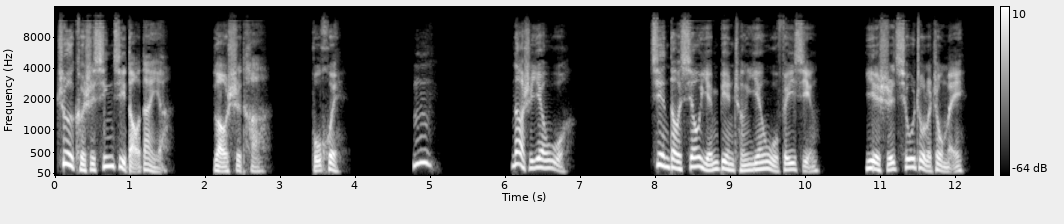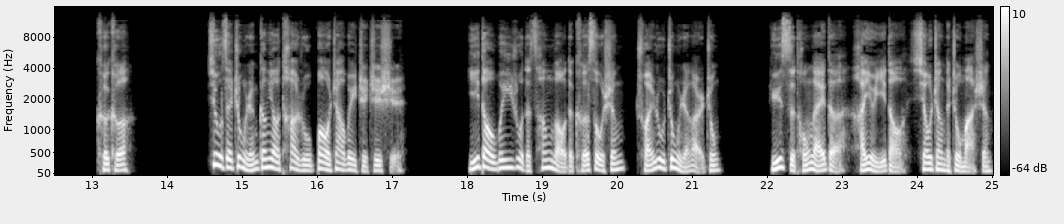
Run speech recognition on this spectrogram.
这可是星际导弹呀！老师他不会。嗯，那是烟雾。见到萧炎变成烟雾飞行，叶时秋皱了皱眉。可可，就在众人刚要踏入爆炸位置之时，一道微弱的苍老的咳嗽声传入众人耳中，与此同来的还有一道嚣张的咒骂声：“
